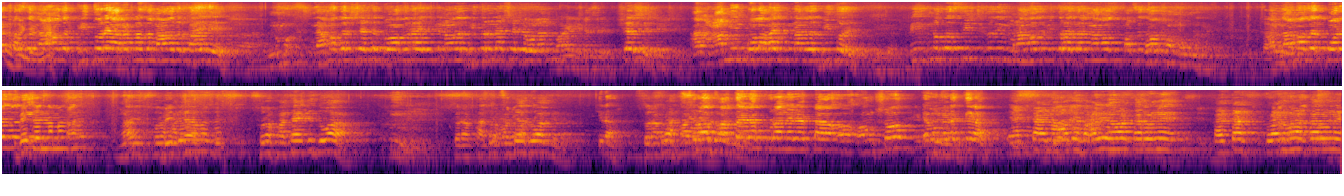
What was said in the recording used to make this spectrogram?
একটা আছে নামাজের ভিতরে আর একটা আছে নামাজের বাইরে। নামাজের শেষে দোয়া করা হয় নামাজের ভিতরে না শেষে বলেন? শেষে। আর আমিন বলা হয় নামাজের ভিতরে? বিঘ্নতা সৃষ্টি যদি নামাজের ভিতরে হয় তাহলে নামাজ পাশে হওয়ার সম্ভাবনা থাকে। আর নামাজের পরে যদি বেতন নামাজ হ্যাঁ? সুরা ফাতিহা কি দোয়া? কি? সুরা ফাতিহা দোয়া কিনা? কিরা? সূরা সূরা ফাতিহা এটা কোরআনের একটা অংশ এবং এটা কেরাত একটা নামাজে বাইরে হওয়ার কারণে একটা কোরআন হওয়ার কারণে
